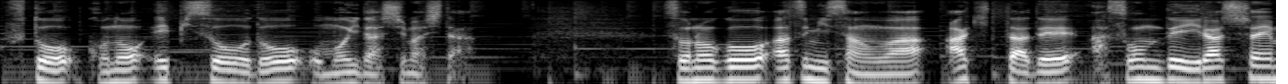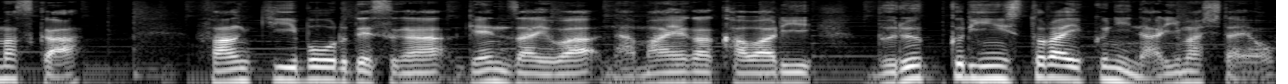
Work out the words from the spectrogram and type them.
ふとこのエピソードを思い出しました。その後安住さんは秋田で遊んでいらっしゃいますか？ファンキーボールですが現在は名前が変わりブルックリンストライクになりましたよ。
